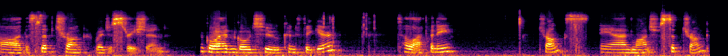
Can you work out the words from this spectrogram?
uh, the SIP trunk registration. Go ahead and go to Configure, Telephony, Trunks, and launch SIP trunk.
